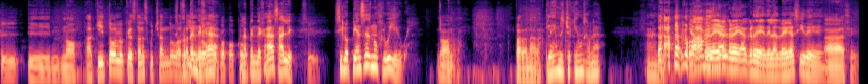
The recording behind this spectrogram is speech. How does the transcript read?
Y, y no, aquí todo lo que están escuchando Es va saliendo pendejada. poco a poco. La pendejada sale. Sí. Si lo piensas, no fluye, güey. No, no. Para nada. ¿Qué le habíamos dicho que íbamos a hablar? Ah, de- no ya me mames, acordé, ya me acordé, ya me acordé. De Las Vegas y de... Ah, sí.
